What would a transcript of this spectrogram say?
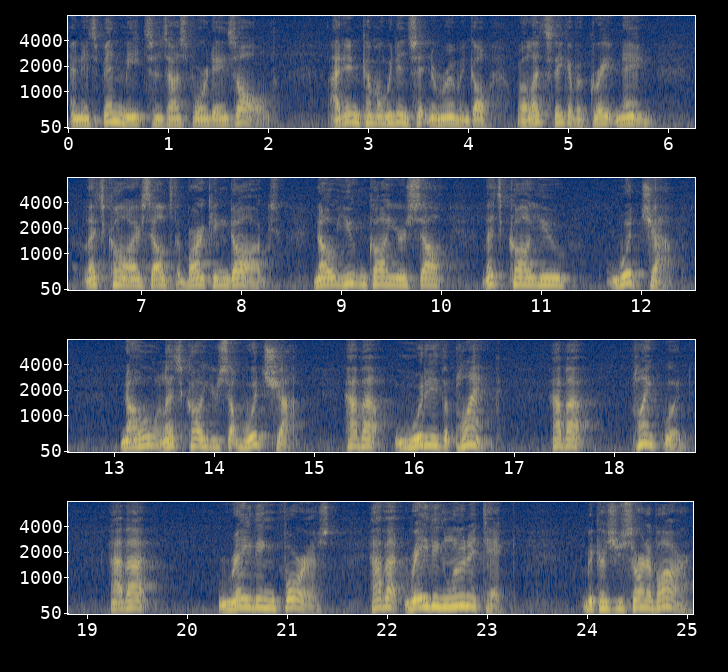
And it's been meat since I was four days old. I didn't come, we didn't sit in a room and go, well, let's think of a great name. Let's call ourselves the Barking Dogs. No, you can call yourself, let's call you Woodchop. No, let's call yourself Woodshop. How about Woody the Plank? How about Plankwood? How about Raving Forest? How about Raving Lunatic? Because you sort of are.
